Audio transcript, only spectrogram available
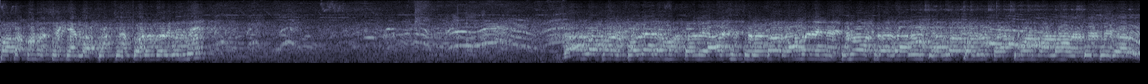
పదకొండు సెకండ్ల పూర్తి చేసుకోవడం జరిగింది గార్లపాడు పోలేరమ్మ తల్లి ఆశిస్తులతో రామనేని శ్రీనివాసరావు గారు గార్లపాడు కాకుమార్ మండలం ఎంపీ గారు.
